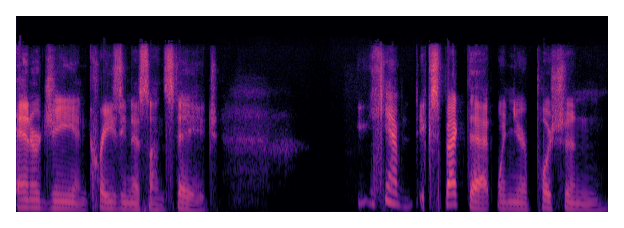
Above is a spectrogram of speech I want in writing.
energy and craziness on stage. You can't expect that when you're pushing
